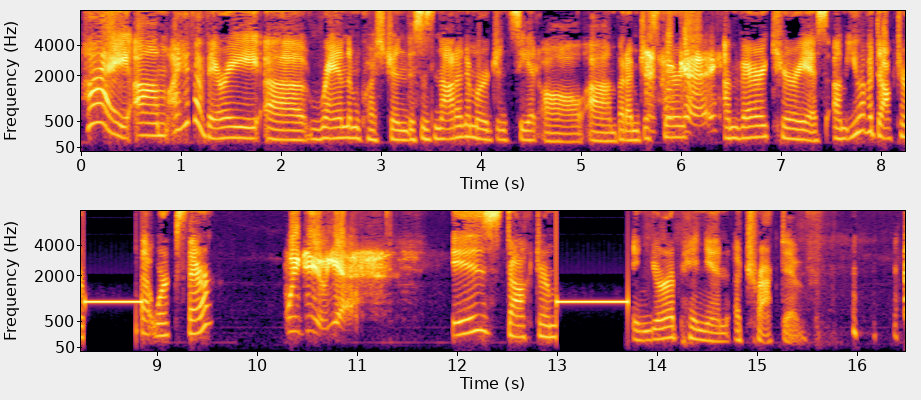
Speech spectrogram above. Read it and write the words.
Hi, um, I have a very uh, random question. This is not an emergency at all, um, but I'm just very, Okay. I'm very curious. Um, you have a doctor that works there. We do, yes. Is Doctor, in your opinion, attractive?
